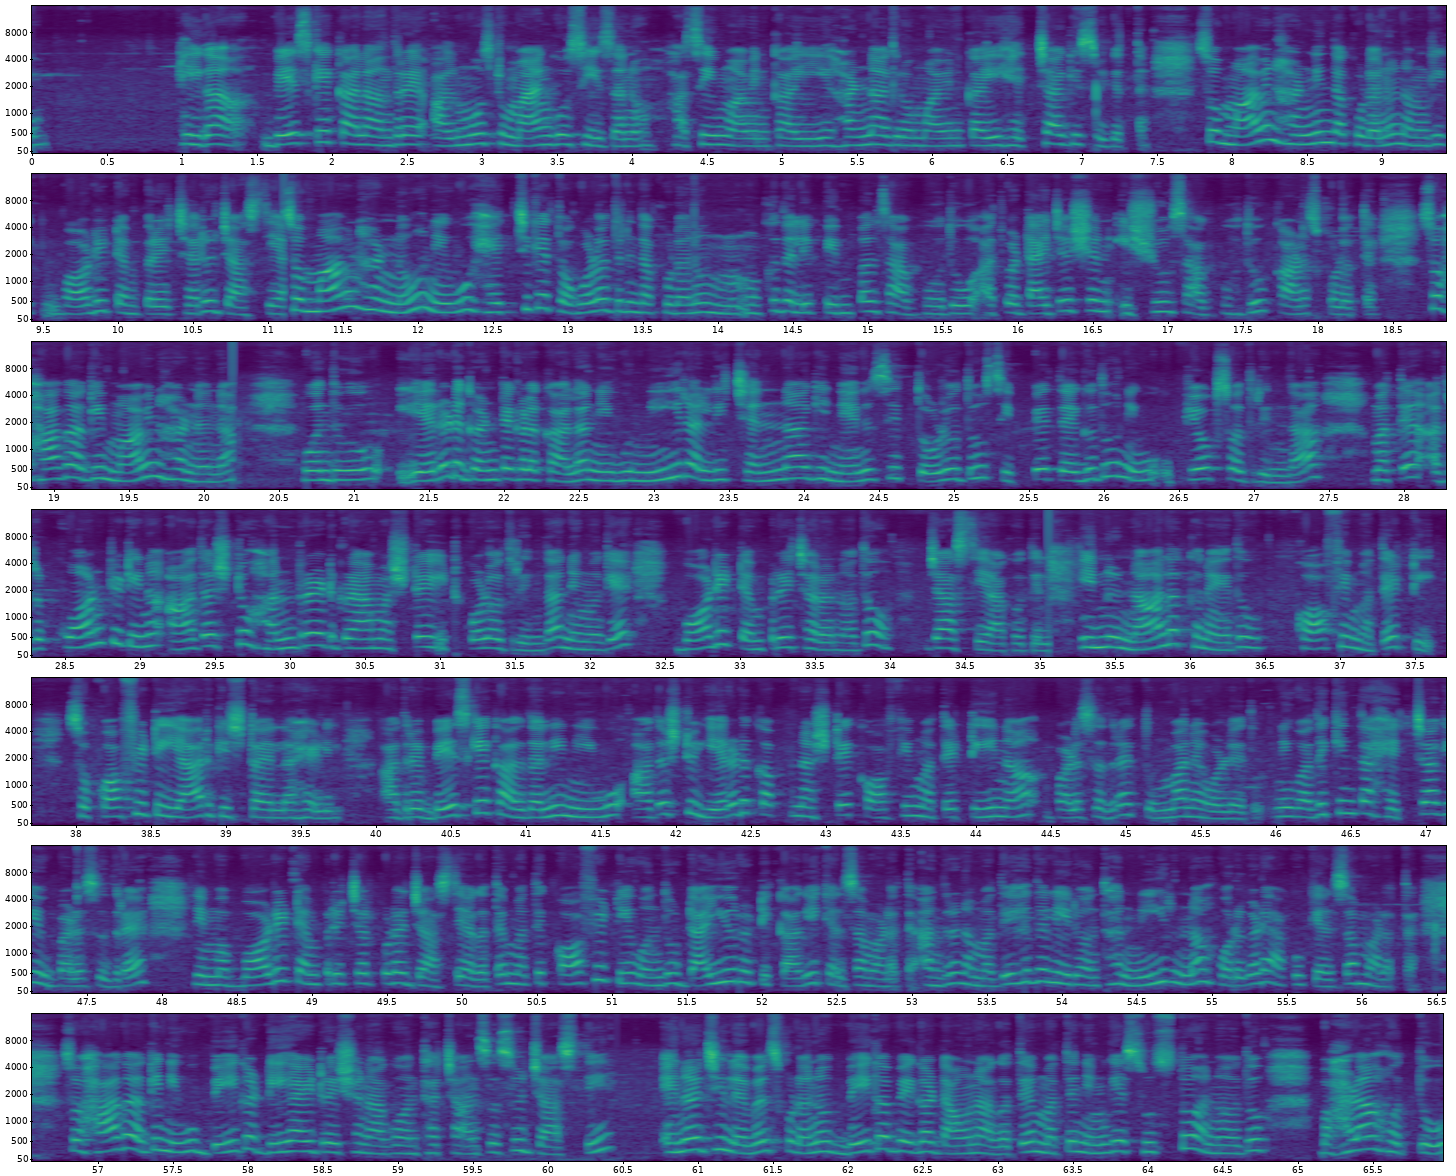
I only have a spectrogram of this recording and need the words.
ಈಗ ಬೇಸಿಗೆ ಕಾಲ ಅಂದರೆ ಆಲ್ಮೋಸ್ಟ್ ಮ್ಯಾಂಗೋ ಸೀಸನು ಹಸಿ ಮಾವಿನಕಾಯಿ, ಹಣ್ಣಾಗಿರೋ ಮಾವಿನಕಾಯಿ ಹೆಚ್ಚಾಗಿ ಸಿಗುತ್ತೆ. ಸೊ ಮಾವಿನ ಹಣ್ಣಿಂದ ಕೂಡ ನಮಗೆ ಬಾಡಿ ಟೆಂಪರೇಚರು ಜಾಸ್ತಿ ಸೊ ಮಾವಿನ ಹಣ್ಣು ನೀವು ಹೆಚ್ಚಿಗೆ ತಗೊಳ್ಳೋದ್ರಿಂದ ಕೂಡ ಮುಖದಲ್ಲಿ ಪಿಂಪಲ್ಸ್ ಆಗ್ಬೋದು ಅಥವಾ ಡೈಜೆಷನ್ ಇಶ್ಯೂಸ್ ಆಗಬಹುದು ಕಾಣಿಸ್ಕೊಳ್ಳುತ್ತೆ. ಸೊ ಹಾಗಾಗಿ ಮಾವಿನ ಹಣ್ಣನ್ನು ಒಂದು ಎರಡು ಗಂಟೆಗಳ ಕಾಲ ನೀವು ನೀರಲ್ಲಿ ಚೆನ್ನಾಗಿ ನೆನೆಸಿ ತೊಳೆದು, ಸಿಪ್ಪೆ ತೆಗೆದು ನೀವು ಉಪಯೋಗಿಸೋದ್ರಿಂದ ಮತ್ತು ಅದರ ಕ್ವಾಂಟಿಟಿನ ಆದಷ್ಟು ಹಂಡ್ರೆಡ್ ಗ್ರಾಮ್ ಅಷ್ಟೇ ಇಟ್ಕೊಳ್ಳೋದ್ರಿಂದ ನಿಮಗೆ ಬಾಡಿ ಟೆಂಪ್ರೇಚರ್ ಅನ್ನೋದು ಜಾಸ್ತಿ ಆಗೋದಿಲ್ಲ. ಇನ್ನು ನಾಲ್ಕನೆಯದು ಕಾಫಿ ಮತ್ತು ಟೀ ಸೊ ಕಾಫಿ ಟೀ ಯಾರಿಗಿಷ್ಟ ಇಲ್ಲ ಹೇಳಿ. ಆದರೆ ಬೇಸಿಗೆ ಕಾಲದಲ್ಲಿ ನೀವು ಆದಷ್ಟು ಎರಡು ಕಪ್ನಷ್ಟೇ ಕಾಫಿ ಮತ್ತು ಟೀನ ಬಳಸಿದ್ರೆ ತುಂಬಾ ಒಳ್ಳೆಯದು ನೀವು ಅದಕ್ಕಿಂತ ಹೆಚ್ಚಾಗಿ ಬಳಸಿದ್ರೆ ನಿಮ್ಮ ಬಾಡಿ ಟೆಂಪ್ರೇಚರ್ ಕೂಡ ಜಾಸ್ತಿ ಆಗುತ್ತೆ ಮತ್ತು ಕಾಫಿ ಟೀ ಒಂದು ಡಯೂರಿಟಿಕ್ ಆಗಿ ಕೆಲಸ ಮಾಡುತ್ತೆ. ಅಂದರೆ ನಮ್ಮ ದೇಹದಲ್ಲಿ ಇರುವಂಥ ನೀರನ್ನ ಹೊರಗಡೆ ಹಾಕೋ ಕೆಲಸ ಮಾಡುತ್ತೆ. ಸೊ ಹಾಗಾಗಿ ನೀವು ಬೇಗ ಡಿಹೈಡ್ರೇಷನ್ ಆಗುವಂಥ ಚಾನ್ಸಸ್ಸು ಜಾಸ್ತಿ ಎನರ್ಜಿ ಲೆವೆಲ್ಸ್ ಕೂಡ ಬೇಗ ಬೇಗ ಡೌನ್ ಆಗುತ್ತೆ, ಮತ್ತು ನಿಮಗೆ ಸುಸ್ತು ಅನ್ನೋದು ಬಹಳ ಹೊತ್ತು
